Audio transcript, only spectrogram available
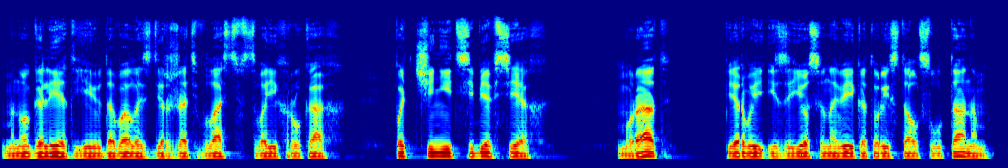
Много лет ей удавалось держать власть в своих руках, подчинить себе всех. Мурат, первый из ее сыновей, который стал султаном,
